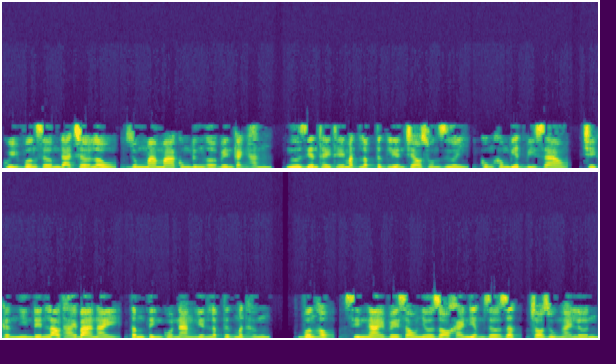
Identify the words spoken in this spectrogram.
quỷ vương sớm đã chờ lâu, dung ma ma cũng đứng ở bên cạnh hắn, ngư diên thấy thế mặt lập tức liền treo xuống dưới, cũng không biết vì sao, chỉ cần nhìn đến lão thái bà này, tâm tình của nàng liền lập tức mất hứng. Vương hậu, xin ngài về sau nhớ rõ khái niệm giờ giấc, cho dù ngài lớn,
